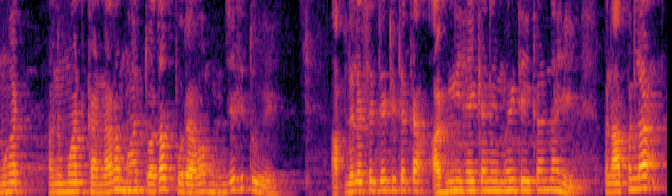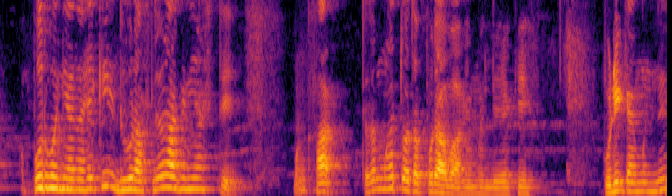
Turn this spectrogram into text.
महत् अनुमान काढणारा महत्त्वाचा पुरावा म्हणजे हेतू आहे. आपल्याला सध्या तिथं का अग्नी आहे का नाही माहिती आहे का? नाही. पण आपल्याला पूर्वज्ञान आहे की धूर असल्यावर अग्नी असते. मग हा त्याचा महत्त्वाचा पुरावा आहे म्हणले की पुढे काय म्हणले?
